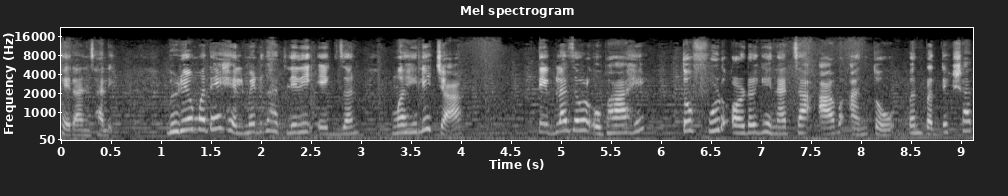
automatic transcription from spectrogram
हैराण झाले. व्हिडिओमध्ये हेल्मेट घातलेली एक जण महिलेच्या टेबलाजवळ उभा आहे. तो फूड ऑर्डर घेण्याचा आव आणतो पण प्रत्यक्षात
